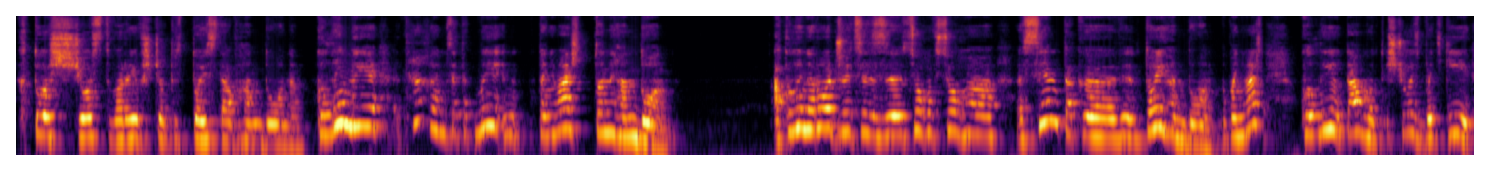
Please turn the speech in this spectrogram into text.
Хто що створив, щоб той став гандоном. Коли ми трахаємося, так ми, понімаєш, то не гандон. А коли народжується з цього всього син, так е, той гандон. Ну, понімаєш, коли там от щось батьки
